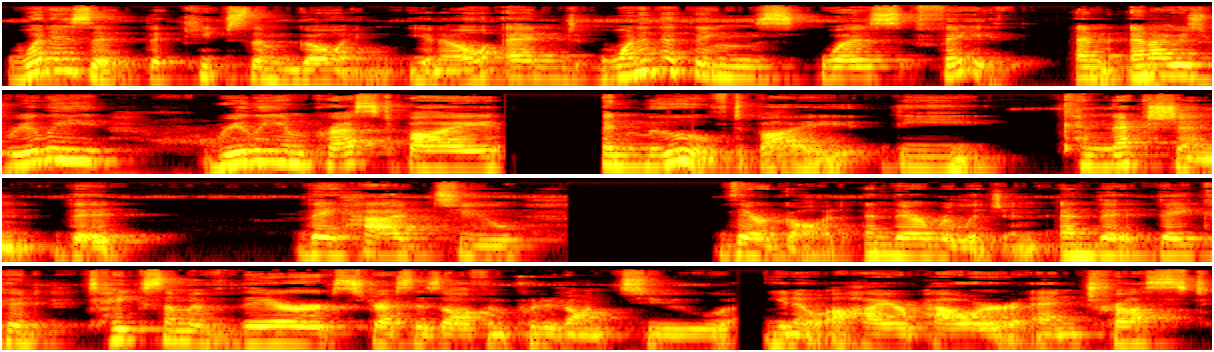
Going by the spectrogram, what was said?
what is it that keeps them going? You know? And one of the things was faith. And, and I was really, really impressed by and moved by the connection that they had to their God and their religion and that they could take some of their stresses off and put it onto, you know, a higher power and trust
